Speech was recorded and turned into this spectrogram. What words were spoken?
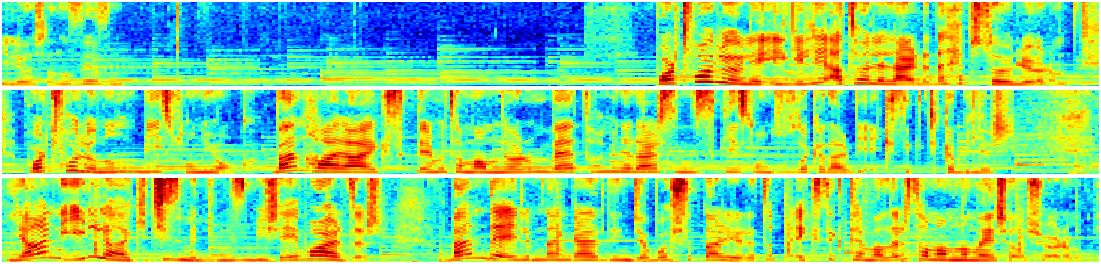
Biliyorsanız yazın. Portfolyo ile ilgili atölyelerde de hep söylüyorum. Portfolyonun bir sonu yok. Ben hala eksiklerimi tamamlıyorum ve tahmin edersiniz ki sonsuza kadar bir eksik çıkabilir. Yani illaki çizmediğiniz bir şey vardır. Ben de elimden geldiğince boşluklar yaratıp eksik temaları tamamlamaya çalışıyorum.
